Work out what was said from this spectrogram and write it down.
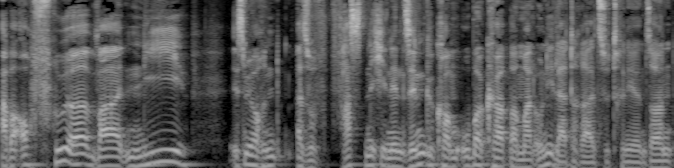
Aber auch früher war nie ist mir auch also fast nicht in den Sinn gekommen, Oberkörper mal unilateral zu trainieren, sondern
